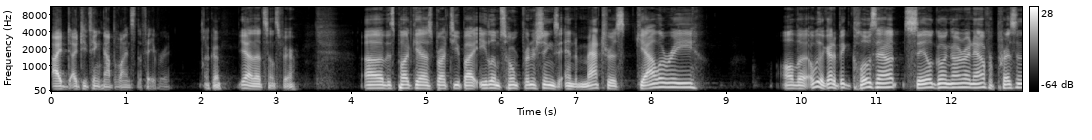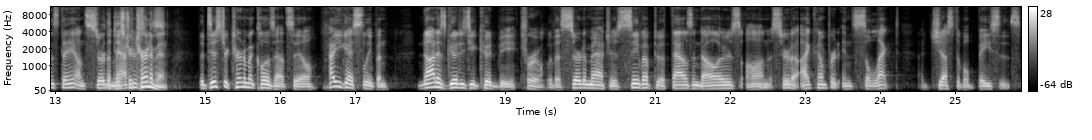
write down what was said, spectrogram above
I, I do think Napavine's the favorite. Okay. Yeah, that sounds fair. Uh, this podcast brought to you by Elam's Home Furnishings and Mattress Gallery. All the oh, they got a big closeout sale going on right now for President's Day on Serta the district mattresses. tournament. The district tournament closeout sale. How you guys sleeping? Not as good as you could be. True. With a Serta mattress, save up to thousand dollars on Serta iComfort and select adjustable bases.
